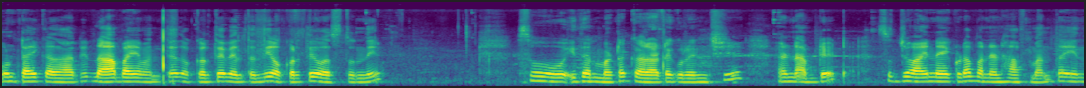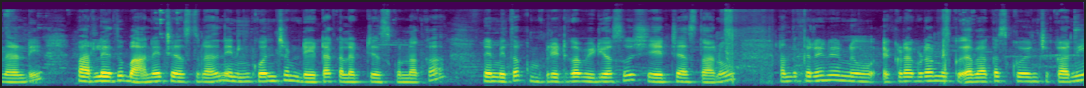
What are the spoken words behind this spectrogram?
ఉంటాయి కదా అని నా భయం అంతే. అది ఒక్కరితే వెళ్తుంది ఒక్కరితే వస్తుంది. సో ఇదనమాట కరాటే గురించి. అండ్ అప్డేట్. సో జాయిన్ అయ్యి కూడా వన్ అండ్ హాఫ్ మంత్ అయ్యిందండి పర్లేదు బాగానే చేస్తున్నది. నేను ఇంకొంచెం డేటా కలెక్ట్ చేసుకున్నాక నేను మీతో కంప్లీట్గా వీడియోస్ షేర్ చేస్తాను. అందుకనే నేను ఎక్కడ కూడా మీకు అబాకస్ గురించి కానీ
